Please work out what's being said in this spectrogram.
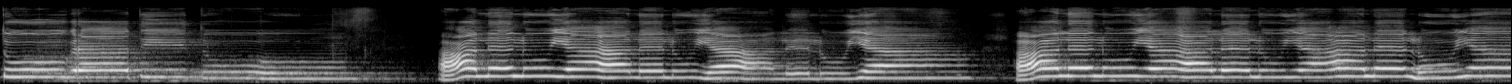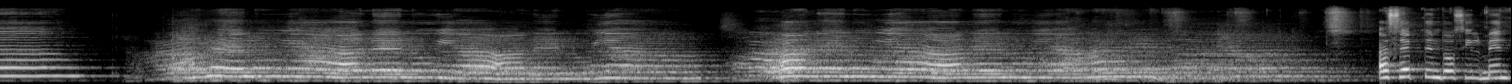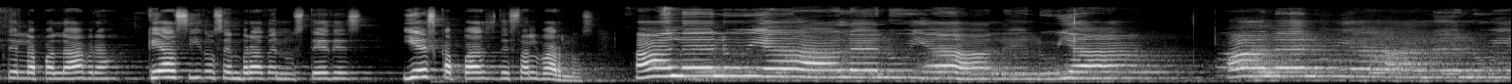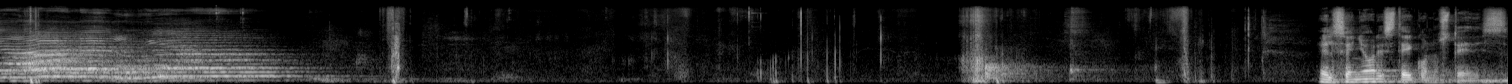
tu gratitud. Aleluya, aleluya, aleluya. Aleluya, aleluya, aleluya. acepten dócilmente la palabra que ha sido sembrada en ustedes y es capaz de salvarlos. Aleluya, aleluya, aleluya. Aleluya, aleluya, aleluya. El Señor esté con ustedes.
